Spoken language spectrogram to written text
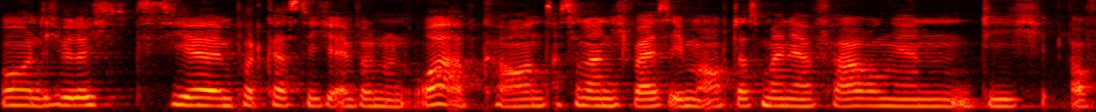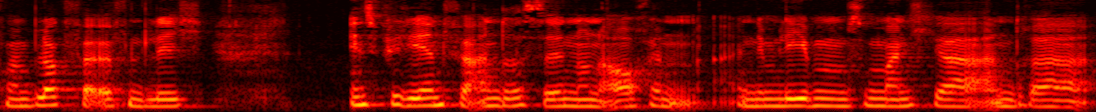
Und ich will euch hier im Podcast nicht einfach nur ein Ohr abkauen, sondern ich weiß eben auch, dass meine Erfahrungen, die ich auf meinem Blog veröffentliche, inspirierend für andere sind und auch in, in dem Leben so mancher anderer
